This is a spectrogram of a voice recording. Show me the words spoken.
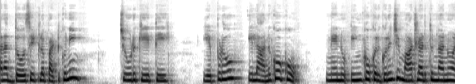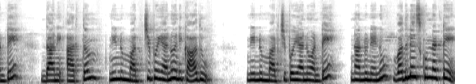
తన దోసిట్లో పట్టుకుని చూడు కీర్తి ఎప్పుడు ఇలా అనుకోకు. నేను ఇంకొకరి గురించి మాట్లాడుతున్నాను అంటే దాని అర్థం నిన్ను మర్చిపోయాను అని కాదు. నిన్ను మర్చిపోయాను అంటే నన్ను నేను వదిలేసుకున్నట్టే.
